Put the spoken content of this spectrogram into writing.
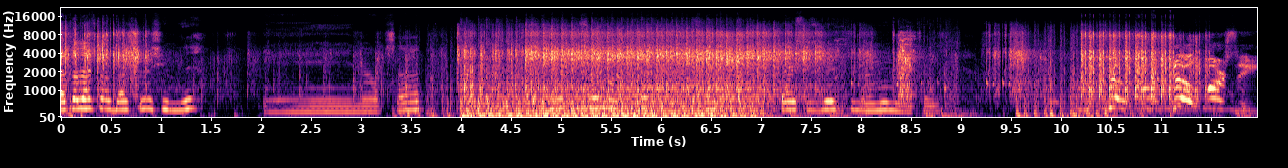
Arkadaşlar başlıyor şimdi. Ee, ne yapsak? Ben sizler için anlamaya çalışıyorum. No, mercy.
